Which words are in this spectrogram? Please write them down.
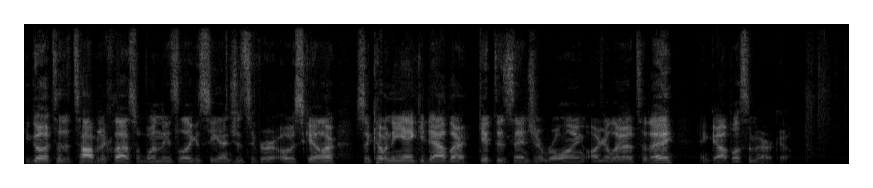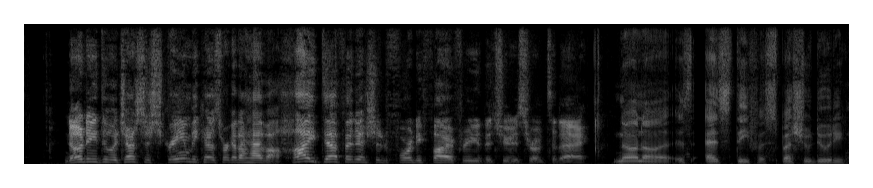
You go to the top of the class with one of these legacy engines if you're an O-scaler. So come to Yankee Dabbler, get this engine rolling on your layout today, and God bless America. No need to adjust the screen because we're going to have a high definition 45 for you to choose from today. No, no, it's SD for special duty.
